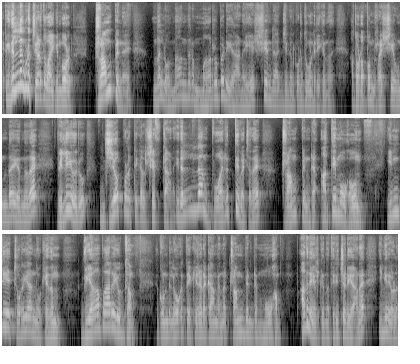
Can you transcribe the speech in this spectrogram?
അപ്പം ഇതെല്ലാം കൂടെ ചേർത്ത് വായിക്കുമ്പോൾ ട്രംപിന് നല്ല ഒന്നാന്തരം മറുപടിയാണ് ഏഷ്യൻ രാജ്യങ്ങൾ കൊടുത്തുകൊണ്ടിരിക്കുന്നത്. അതോടൊപ്പം റഷ്യ ഉണ്ട് എന്നത് വലിയൊരു ജിയോ പൊളിറ്റിക്കൽ ഷിഫ്റ്റാണ്. ഇതെല്ലാം വരുത്തി വെച്ചത് ട്രംപിന്റെ അതിമോഹവും ഇന്ത്യയെ ചൊറിയാൻ നോക്കിയതും വ്യാപാര യുദ്ധം കൊണ്ട് ലോകത്തെ കീഴടക്കാം എന്ന ട്രംപിന്റെ മോഹം അതിനേൽക്കുന്ന തിരിച്ചടിയാണ് ഇങ്ങനെയുള്ള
